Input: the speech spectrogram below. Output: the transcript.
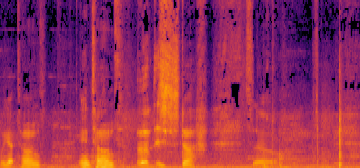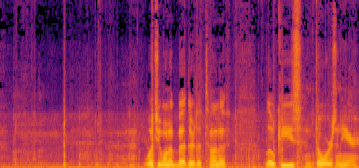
we got tons and tons of this stuff. So, what you want to bet there's a ton of Lokis and Thors in here.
